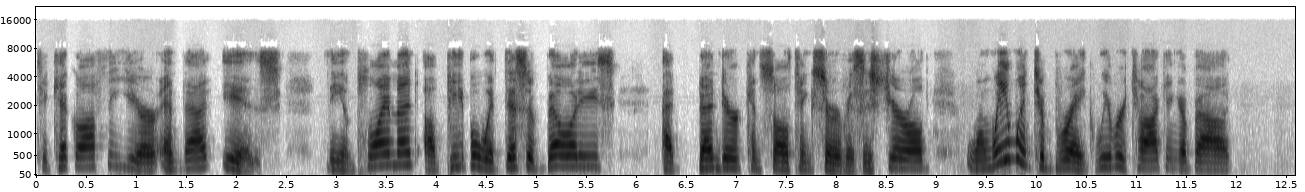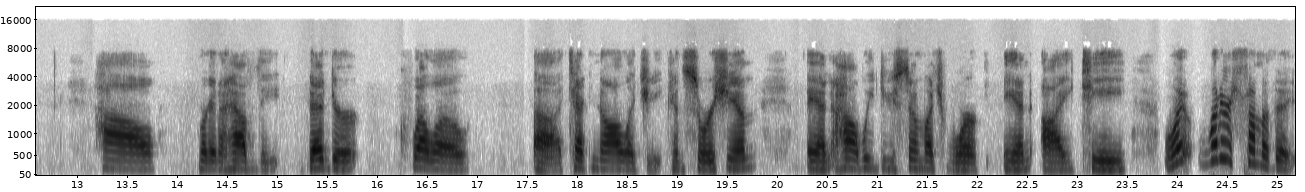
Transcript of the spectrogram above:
to kick off the year, and that is the employment of people with disabilities at Bender Consulting Services. Gerald, when we went to break, we were talking about how we're going to have the Bender Quello uh, Technology Consortium and how we do so much work in IT. What what are some of the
